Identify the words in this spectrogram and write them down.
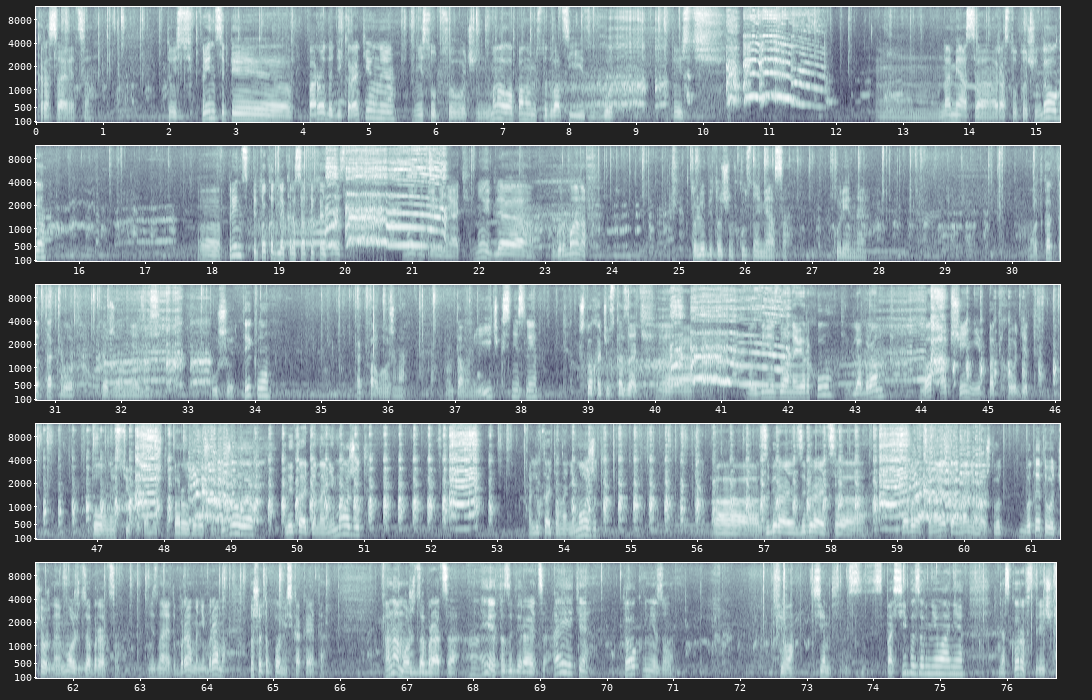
красавицы. То есть, в принципе, порода декоративная, несутся очень мало, по-моему, 120 яиц в год. То есть, на мясо растут очень долго. Э, в принципе, только для красоты хозяйства можно применять. Ну и для гурманов, кто любит очень вкусное мясо куриное. Вот как-то так вот тоже у меня здесь кушают тыкву, как положено. Вон там он яичко снесли. Что хочу сказать. Э, вот гнездо наверху для брам вообще не подходит полностью, потому что порода очень тяжелая, летать она не может, летать она не может, а забирает, забирается забраться на это она не может. Вот, вот это вот черная может забраться. Не знаю, это брама, не брама. Ну, что-то помесь какая-то. Она может забраться. А, и это забирается. А эти только внизу. Все. Всем спасибо за внимание. До скорых встреч.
